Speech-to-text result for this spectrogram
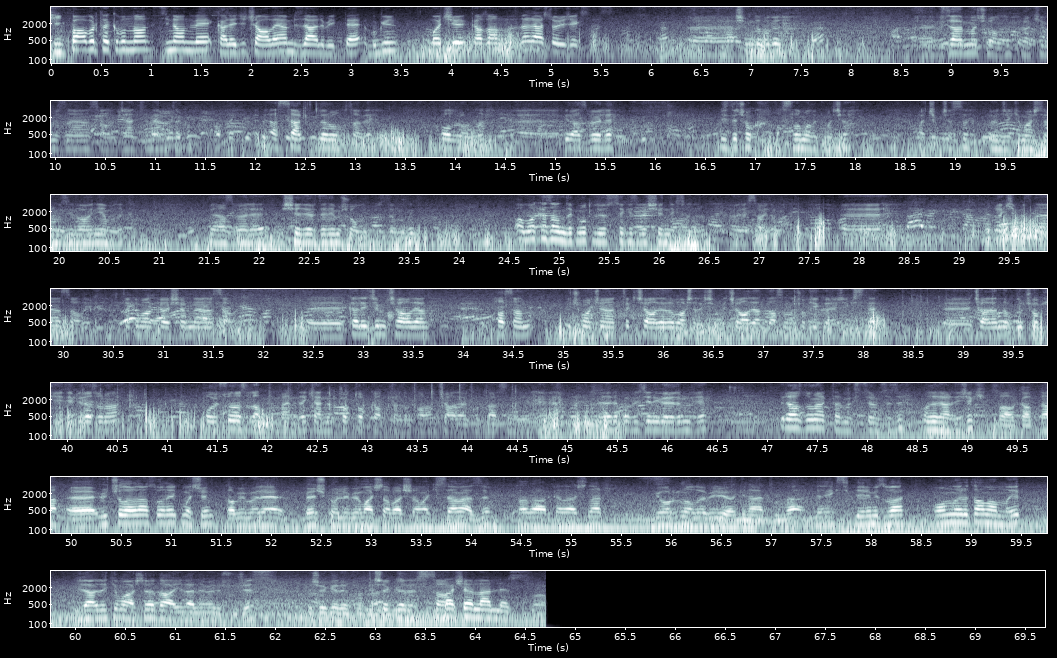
King Power takımından Sinan ve kaleci Çağlayan bizlerle birlikte. Bugün maçı kazandınız. Neler söyleyeceksiniz? Ee, şimdi bugün e, güzel bir maç oldu. Rakibimizin ayağına sağlık. Centilmen bir takım. E, Biraz sertlikler oldu tabi. Olur onlar. Ee, biraz böyle biz de çok aslamadık maça. Açıkçası önceki maçlarımız gibi oynayamadık. Biraz böyle bir şeyleri denemiş olduk biz de bugün. Ama kazandık, mutluyuz. 8-5 yendik sanırım. Öyle saydım. Ee, rakibimizin ayağına sağlık. Takım arkadaşlarımın ayağına sağlık. Ee, kalecim Çağlayan, Hasan 3 maç oynattık. Çağlayan'a başladık şimdi. Çağlayan da aslında çok iyi kaleci ikisi de. Ee, Çağlayan da bugün çok iyiydi. Biraz ona pozisyon hazırlattım ben de. Kendim çok top kaptırdım falan Çağlayan kurtarsın diye. Neler yapabileceğini görelim diye. Biraz da ona aktarmak istiyorum size. O neler diyecek? Sağ ol kaptan. 3 yıl aradan sonra ilk maçım. Tabii böyle 5 gollü bir maçla başlamak istemezdim. Tabii arkadaşlar yorgun olabiliyor gün hayatında. Ve eksiklerimiz var. Onları tamamlayıp ilerideki maçlara daha ilerleme düşüneceğiz. Teşekkür ederim. Teşekkür ederiz. Sağ olun. Başarılar dileriz.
